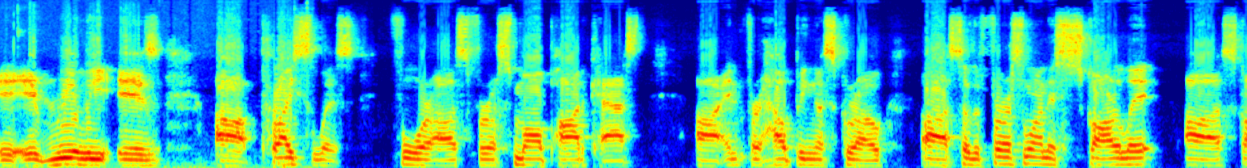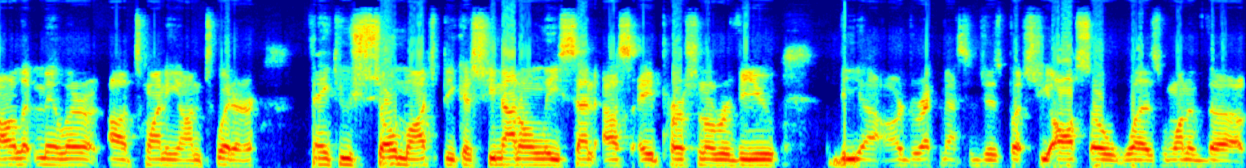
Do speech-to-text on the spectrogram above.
It, it really is uh, priceless for us for a small podcast uh, and for helping us grow. Uh, so the first one is Scarlett uh, Miller uh, twenty on Twitter. Thank you so much because she not only sent us a personal review via our direct messages, but she also was one of the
